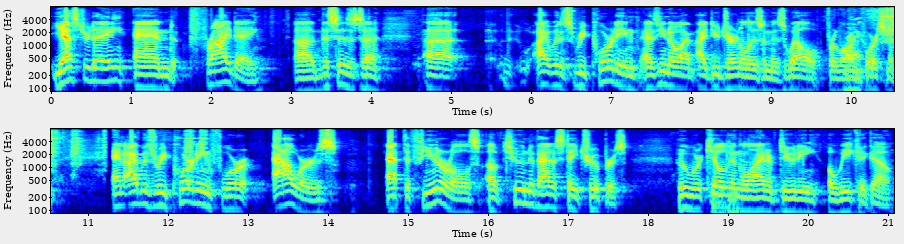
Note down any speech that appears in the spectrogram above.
yesterday and Friday, uh, this is, uh, uh, I was reporting, as you know, I, I do journalism as well for law Right. enforcement. And I was reporting for hours at the funerals of two Nevada state troopers who were killed in the line of duty a week ago.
